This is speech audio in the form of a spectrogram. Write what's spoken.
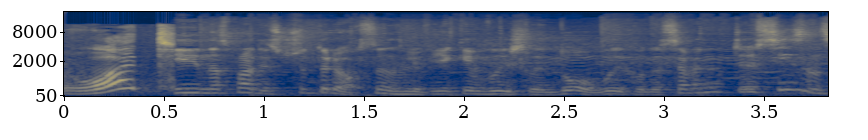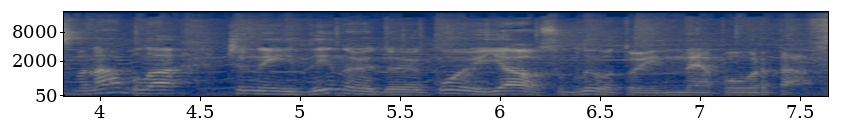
What? І насправді з чотирьох синглів, які вийшли до виходу 72 Seasons, вона була чи не єдиною, до якої я особливо то й не повертався.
